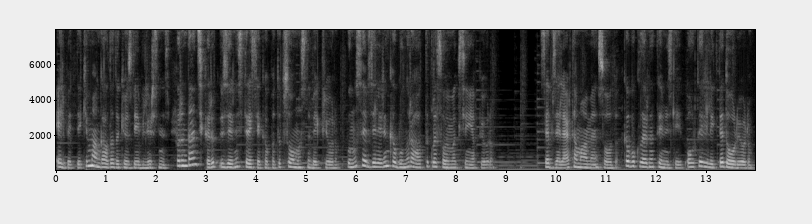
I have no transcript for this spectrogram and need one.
Elbette ki mangalda da közleyebilirsiniz. Fırından çıkarıp üzerini stresle kapatıp soğumasını bekliyorum. Bunu sebzelerin kabuğunu rahatlıkla soymak için yapıyorum. Sebzeler tamamen soğudu. Kabuklarını temizleyip orta irilikte doğruyorum.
